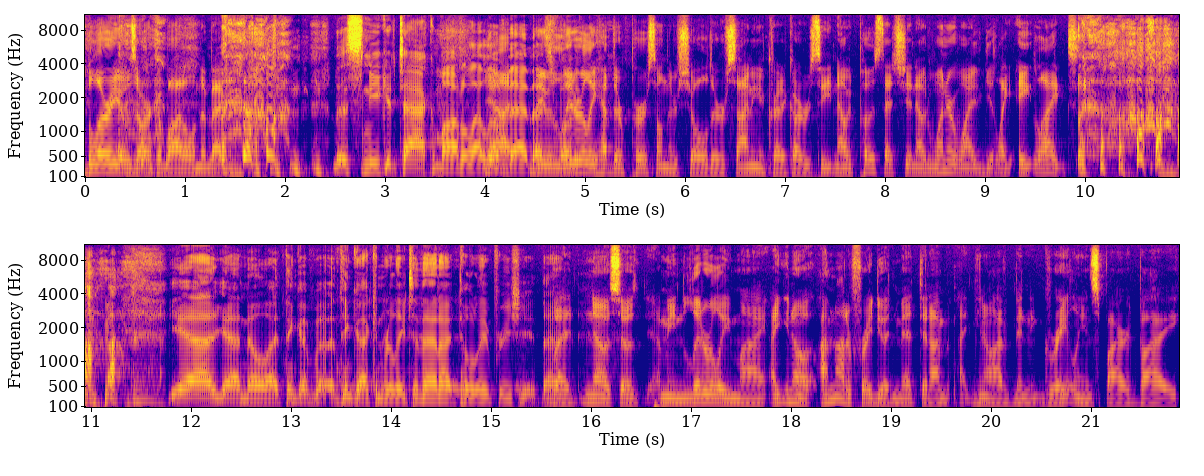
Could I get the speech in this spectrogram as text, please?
blurry Ozarka bottle in the background. the sneak attack model. I love yeah, that. That's they would funny. literally have their purse on their shoulder, signing a credit card receipt, and I would post that shit, and I would wonder why I'd get like eight likes. Yeah, yeah. No, I think I've, I think I can relate to that. I totally appreciate that. but no, so I mean, literally, my I, you know, I'm not afraid to admit that I'm, you know, I've been greatly inspired by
